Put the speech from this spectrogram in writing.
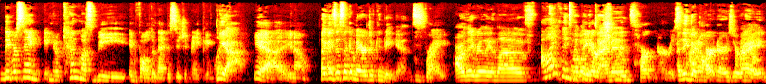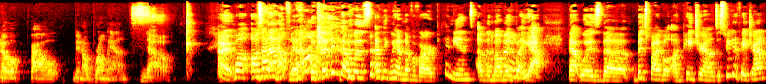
They were saying, you know, Ken must be involved in that decision making. Like, yeah, yeah, you know, like is this like a marriage of convenience? right. Are they really in love? I think that they about are the true partners. I think they're don't- partners. You're right. I don't know about you know romance. No. All right. Well, Was that that, enough that? I think that was. I think we had enough of our opinions of the moment. But yeah, that was the bitch Bible on Patreon. So speaking of Patreon,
